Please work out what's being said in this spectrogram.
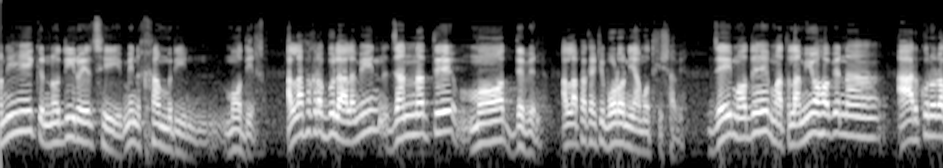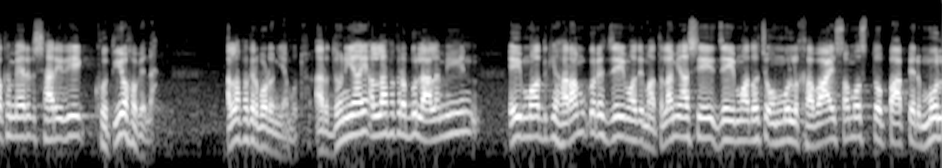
অনেক নদী রয়েছে মিন খামরিন মদের। আল্লাহ পাক রব্বুল আলমিন জান্নাতে মদ দেবেন। আল্লাহ পাক একটি বড় নিয়ামত হিসাবে। যেই মদে মাতলামিও হবে না, আর কোনো রকমের শারীরিক ক্ষতিও হবে না। আল্লাহ পাকের বড় নিয়ামত। আর দুনিয়ায় আল্লাহ পাক রব্বুল আলমিন এই মদকে হারাম করে যেই মদে মাতলামি আসে, যেই মদ হচ্ছে অমূল খাওয়ায় সমস্ত পাপের মূল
